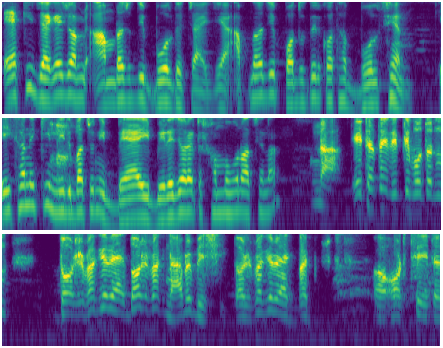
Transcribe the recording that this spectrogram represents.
একই জায়গায় যে আমি আমরা যদি বলতে চাই যে আপনারা যে পদ্ধতির কথা বলছেন এখানে কি নির্বাচনী ব্যয় বেড়ে যাওয়ার একটা সম্ভাবনা আছে না? না এটাতে রীতিমতন দশ ভাগের দশ ভাগ না, আরও বেশি। দশ ভাগের এক ভাগ অর্থে এটা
